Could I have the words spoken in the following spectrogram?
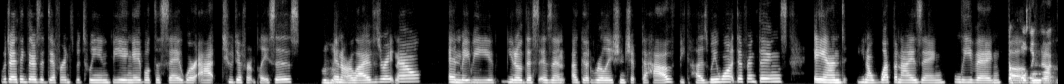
Which I think there's a difference between being able to say we're at two different places in Mhm. our lives right now, and maybe, you know, this isn't a good relationship to have because we want different things, and, you know, weaponizing leaving of holding that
